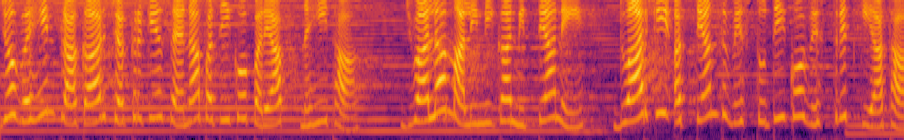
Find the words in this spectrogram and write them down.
जो वहीन प्राकार चक्र के सेनापति को पर्याप्त नहीं था। ज्वाला मालिनी का नित्या ने द्वार की अत्यंत विस्तुति को विस्तृत किया था।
